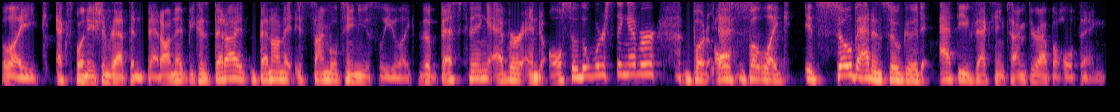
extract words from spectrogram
like explanation of that than bet on it because bet I bet on it is simultaneously like the best thing ever and also the worst thing ever but Yes. also but like it's so bad and so good at the exact same time throughout the whole thing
